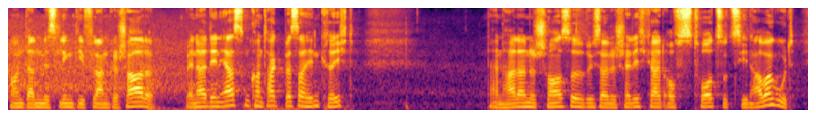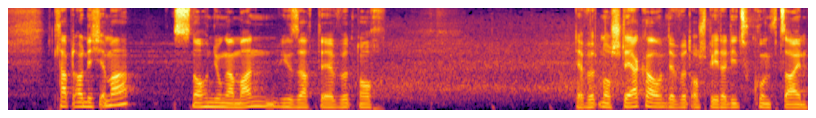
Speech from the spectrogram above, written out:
Und dann misslingt die Flanke. Schade. Wenn er den ersten Kontakt besser hinkriegt, dann hat er eine Chance, durch seine Schnelligkeit aufs Tor zu ziehen. Aber gut, klappt auch nicht immer. Ist noch ein junger Mann. Wie gesagt, der wird noch, der wird noch stärker und der wird auch später die Zukunft sein.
